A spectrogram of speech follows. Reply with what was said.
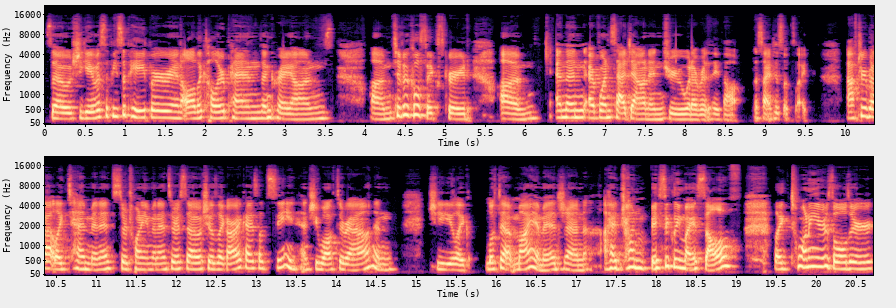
So she gave us a piece of paper and all the color pens and crayons, um, typical sixth grade. Um, and then everyone sat down and drew whatever they thought a scientist looks like. After about like 10 minutes or 20 minutes or so, she was like, all right, guys, let's see. And she walked around and she like looked at my image and I had drawn basically myself, like 20 years older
